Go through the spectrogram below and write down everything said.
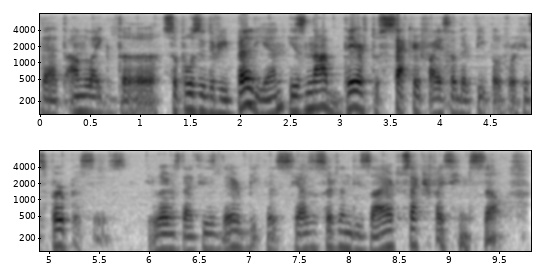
That unlike the supposed rebellion, he's not there to sacrifice other people for his purposes. He learns that he's there because he has a certain desire to sacrifice himself.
